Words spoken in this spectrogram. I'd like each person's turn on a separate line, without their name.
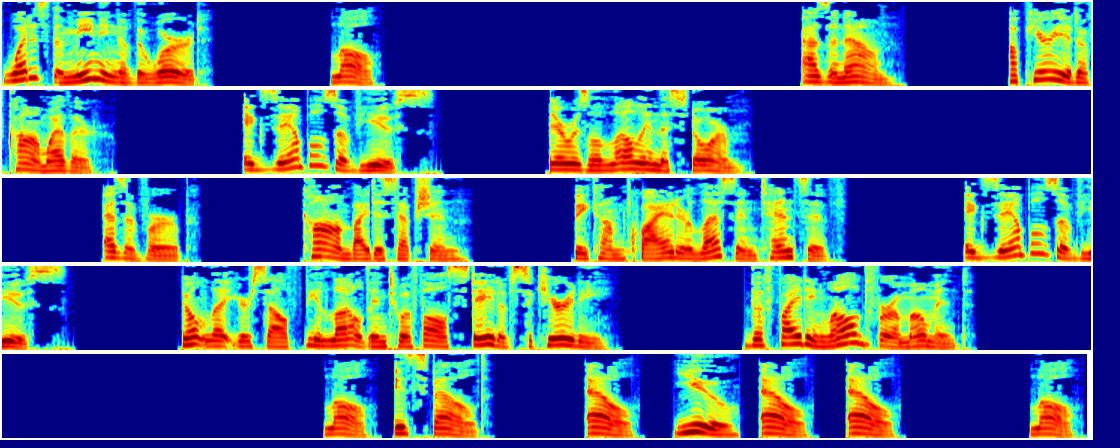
What is the meaning of the word lull as a noun? A period of calm weather. Examples of use. There was a lull in the storm. As a verb. Calm by deception. Become quiet or less intensive. Examples of use. Don't let yourself be lulled into a false state of security. The fighting lulled for a moment. Lull is spelled L U L L. Lull.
